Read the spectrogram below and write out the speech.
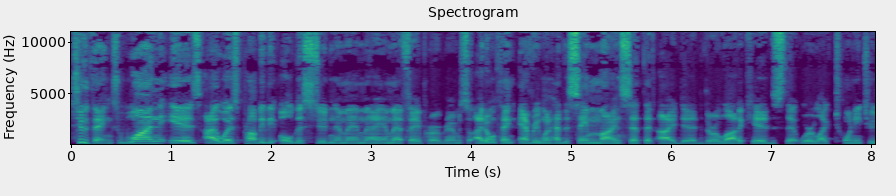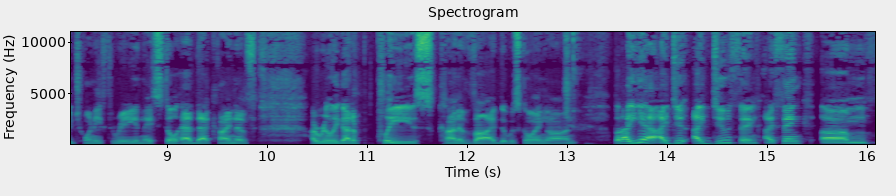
two things. One is i was probably the oldest student in my mfa program so i don't think everyone had the same mindset that i did. There were a lot of kids that were like 22 23 and they still had that kind of i really got to please kind of vibe that was going on. But i yeah i do i do think i think um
